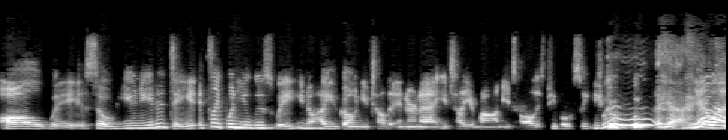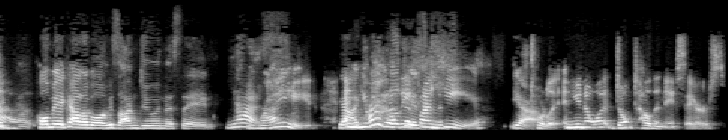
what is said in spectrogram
always. So you need a date. It's like when you lose weight, you know how you go and you tell the internet, you tell your mom, you tell all these people. So you, yeah, yeah, you're like, hold me accountable because I'm doing this thing. Yeah, right. Yeah, and accountability is key. The, yeah, totally. And you know what? Don't tell the naysayers.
